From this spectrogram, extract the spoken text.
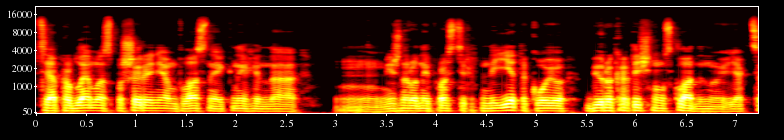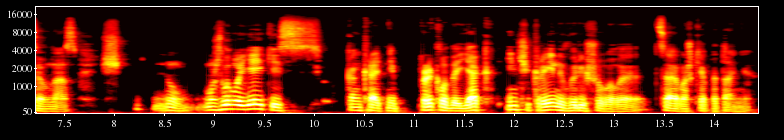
ця проблема з поширенням власної книги на міжнародний простір не є такою бюрократично ускладненою, як це в нас. Ну, Можливо, є якісь конкретні приклади, як інші країни вирішували це важке питання.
